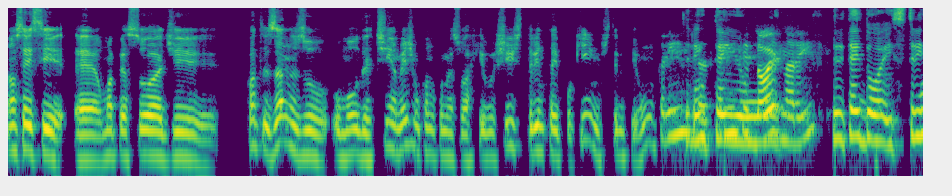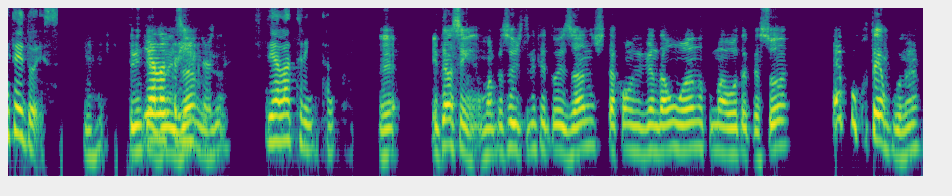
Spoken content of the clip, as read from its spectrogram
não sei se é uma pessoa de Quantos anos o, o Mulder tinha mesmo quando começou o Arquivo X? 30 e pouquinhos? 31? 30, 31, 32, nariz? 32, 32. Uhum. 32 anos, né? E ela 30. É. Então, assim, uma pessoa de 32 anos está convivendo há um ano com uma outra pessoa, é pouco tempo, né?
